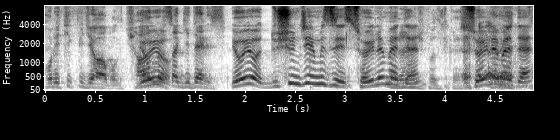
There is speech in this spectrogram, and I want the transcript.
politik bir cevap oldu. Çağırırsa gideriz. Yo yo düşüncemizi söylemeden söylemeden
